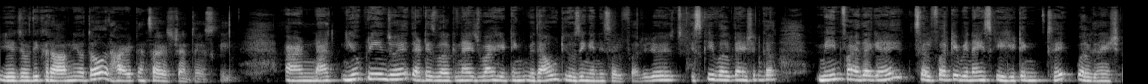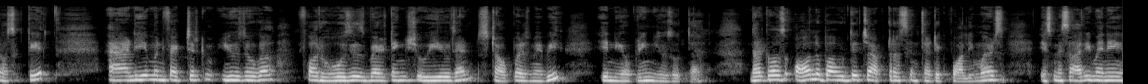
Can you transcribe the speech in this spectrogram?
ये जल्दी खराब नहीं होता और हाई टेंसाइल स्ट्रेंथ है इसकी. एंड न्यूप्रीन जो है that is vulcanised by heating without using any sulphur जो इसकी वर्कनाइजेशन का मेन फ़ायदा क्या है? सल्फ़र के बिना इसकी हीटिंग से वर्कनाइजेशन हो सकती है. एंड ये मैनुफैक्चर यूज़ होगा for hoses belting shoe heels and stoppers में भी ये नियोप्रीन यूज़ होता है। That was all about the chapter synthetic polymers इसमें सारी मैंने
